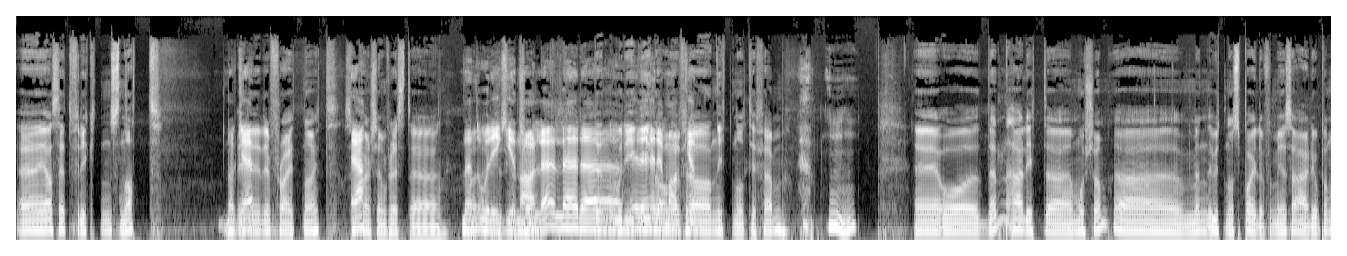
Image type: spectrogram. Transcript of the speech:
Eh, jeg har sett 'Fryktens natt', Okay. eller 'Fright Night', som Ja. kanskje de fleste Den har- originale, eller eh, Den originale remaken? fra 1985. Mm. Eh, og den er litt uh, morsom, uh, men uten å spoile for mye, så er det jo på en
